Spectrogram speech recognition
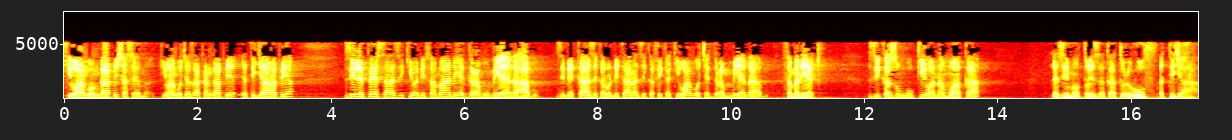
kiwango ngapi shasema? Kiwango cha zaka ngapi? Ya tijara pia? Zile pesa zikiwa ni thamani ya gramu 100 ya dhahabu. Zimekaa zikarundikana zikafika kiwango cha gramu 100 ya dhahabu. Thamani yake. Zikazungukiwa na mwaka lazima utoe zakatu uruf at-tijara.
